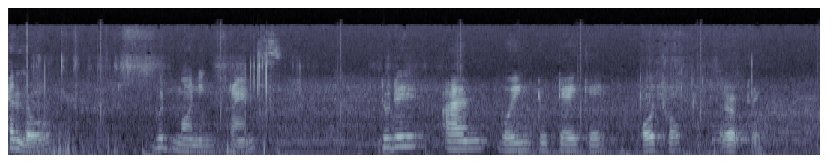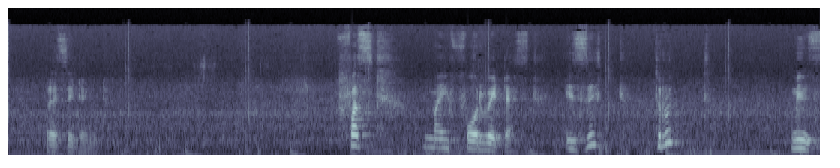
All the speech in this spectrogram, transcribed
Hello, good morning, friends. Today I am going to take a oath of Rotary President. First, my four-way test. Is it truth? Means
